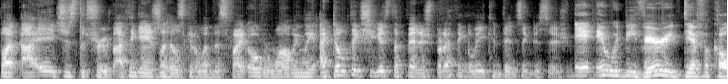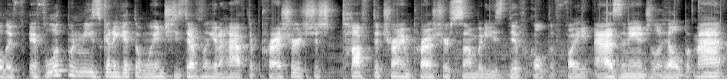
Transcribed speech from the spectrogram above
But uh, it's just the truth. I think Angela Hill's going to win this fight overwhelmingly. I don't think she gets the finish, but I think it'll be a convincing decision. it, it would be very difficult if if Lookboonmee is going to get the win. She's definitely going to have to pressure. It's just tough to try and pressure somebody as difficult to fight as an Angela Hill. But Matt,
